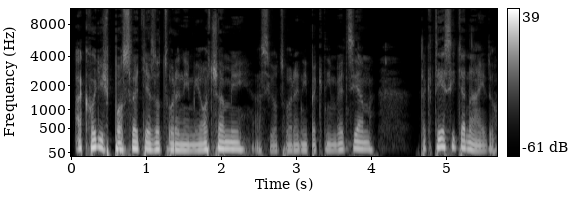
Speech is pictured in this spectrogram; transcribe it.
Ak chodíš po svete s otvorenými očami a si otvorený pekným veciam, tak tie si ťa nájdu.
